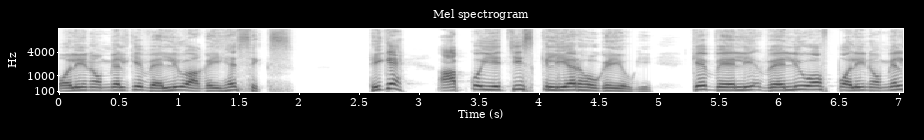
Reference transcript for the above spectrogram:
पॉलिनोमियल की वैल्यू आ गई है सिक्स। ठीक है? आपको ये चीज़ क्लियर हो गई होगी कि वैल्यू ऑफ़ पॉलिनोमियल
